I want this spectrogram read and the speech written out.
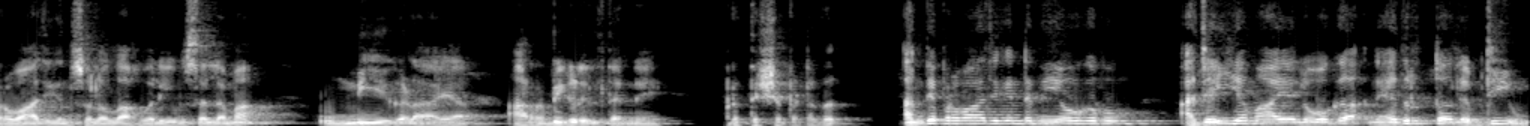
പ്രവാചകൻ സുലല്ലാഹു അലൈഹി വസല്ലമ ഉമ്മിയകളായ അറബികളിൽ തന്നെ പ്രത്യക്ഷപ്പെട്ടത്. അന്ത്യപ്രവാചകന്റെ നിയോഗവും അജയ്യമായ ലോക നേതൃത്വ ലബ്ധിയും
